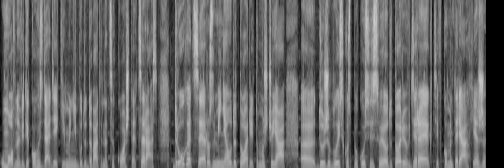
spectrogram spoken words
умовно від якогось дяді, який мені буде давати на це кошти. Це раз. Друге, це розуміння аудиторії, тому що я е, дуже близько спілкуюся зі своєю аудиторією в Директі, в коментарях. Я ж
